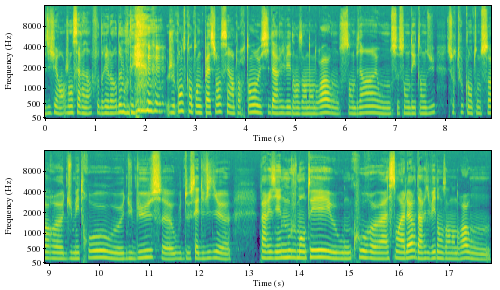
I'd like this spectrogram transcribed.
différent. J'en sais rien, faudrait leur demander. je pense qu'en tant que patient, c'est important aussi d'arriver dans un endroit où on se sent bien, où on se sent détendu, surtout quand on sort euh, du métro ou euh, du bus ou de cette vie parisienne mouvementée où on court à 100 à l'heure, d'arriver dans un endroit où,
